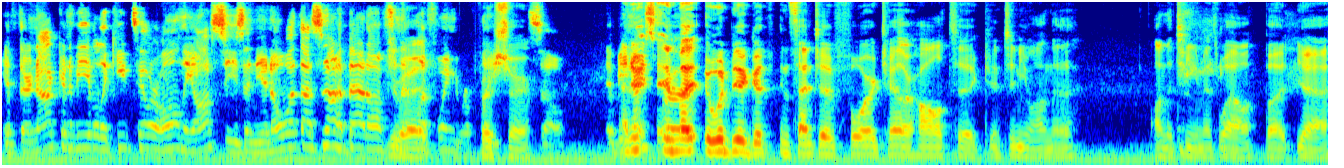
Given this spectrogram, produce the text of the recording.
if they're not going to be able to keep Taylor Hall in the offseason, you know what? That's not a bad option right. at left wing to replace. For sure. So it'd be and nice. It, for... it, might, it would be a good incentive for Taylor Hall to continue on the on the team as well. But yeah,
